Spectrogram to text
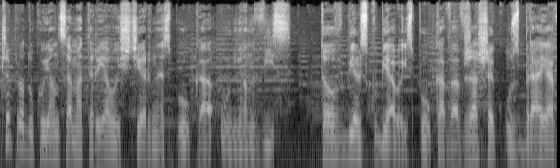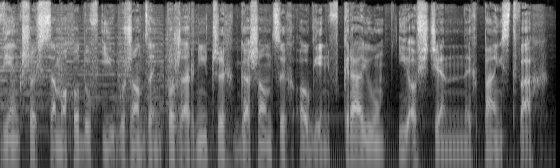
czy produkująca materiały ścierne spółka Union Vis. To w Bielsku Białej spółka Wawrzaszek uzbraja większość samochodów i urządzeń pożarniczych gaszących ogień w kraju i ościennych państwach.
